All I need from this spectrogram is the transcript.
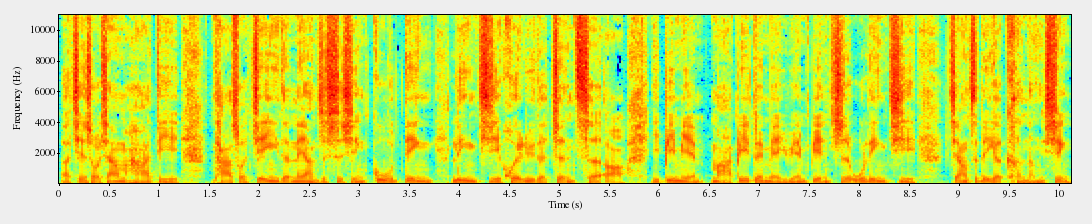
呃前首相马哈迪他所建议的那样子实行固定令吉汇率的政策啊，以避免马币对美元贬值无令吉这样子的一个可能性。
